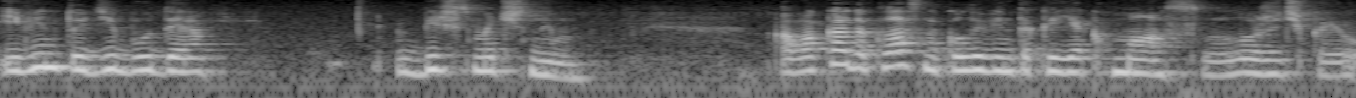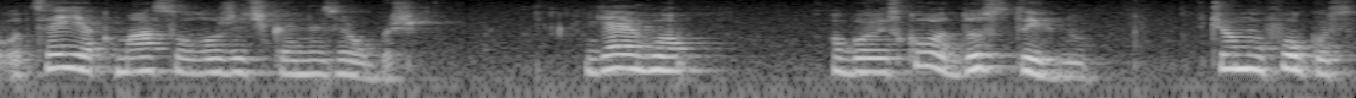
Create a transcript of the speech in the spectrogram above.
і він тоді буде більш смачним. Авокадо класно, коли він такий, як масло, ложечкою. Оце як масло ложечкою не зробиш. Я його обов'язково достигну. В чому фокус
